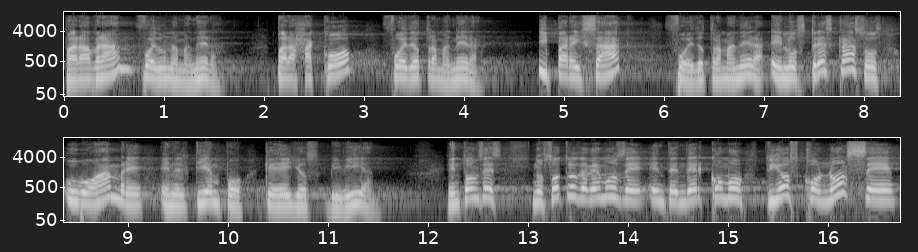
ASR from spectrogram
Para Abraham fue de una manera, para Jacob fue de otra manera y para Isaac fue de otra manera. En los tres casos hubo hambre en el tiempo que ellos vivían. Entonces, nosotros debemos de entender cómo Dios conoce,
